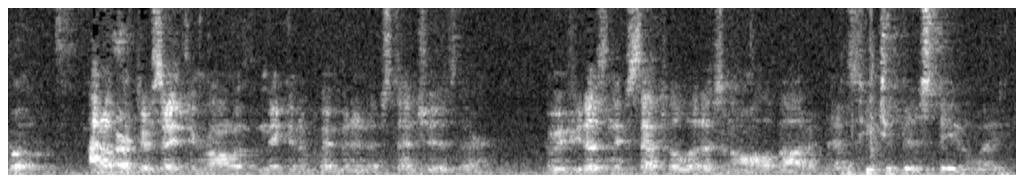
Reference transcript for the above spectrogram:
Well, I don't think there's anything wrong with making an appointment in abstention, is there? I mean, if he doesn't accept, he'll let us know all about it. That'll teach him to stay away. Is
